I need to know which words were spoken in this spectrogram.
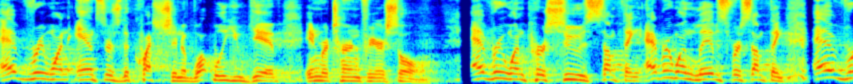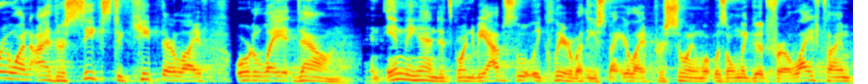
Everyone answers the question of what will you give in return for your soul. Everyone pursues something. Everyone lives for something. Everyone either seeks to keep their life or to lay it down. And in the end, it's going to be absolutely clear whether you spent your life pursuing what was only good for a lifetime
